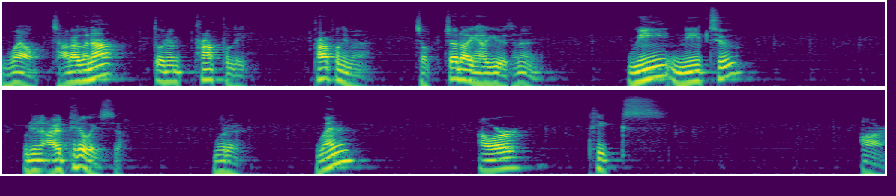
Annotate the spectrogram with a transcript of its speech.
well 잘하거나 또는 properly properly 뭐 적절하게 하기 위해서는 we need to 우리는 알 필요가 있어. 뭐를? When our peaks are.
